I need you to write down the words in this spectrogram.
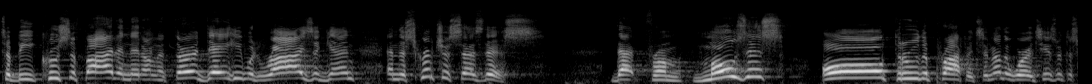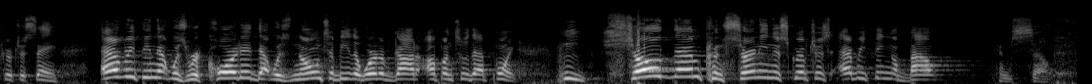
to be crucified, and that on the third day he would rise again. And the scripture says this that from Moses all through the prophets, in other words, here's what the scripture is saying everything that was recorded that was known to be the word of God up until that point, he showed them concerning the scriptures everything about himself.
